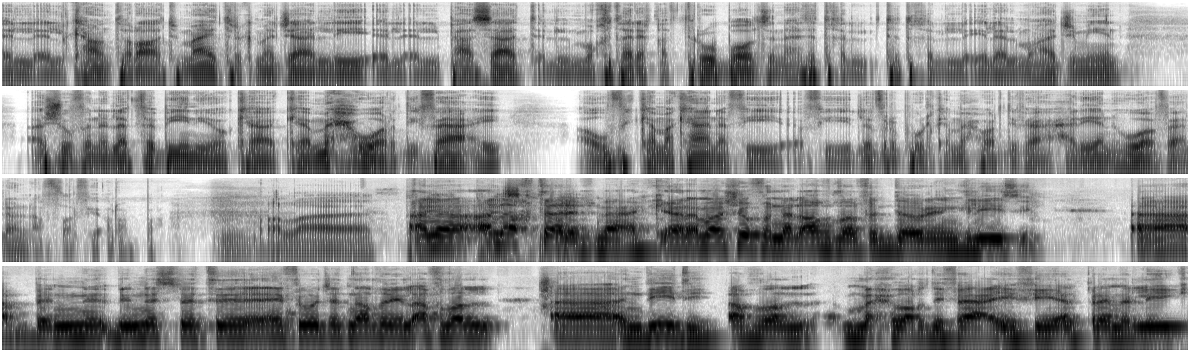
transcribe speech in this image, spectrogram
لل counterات وما يترك مجال للباسات المخترقة through balls أنها تدخل تدخل إلى المهاجمين. أشوف أن فابينيو ك- كمحور دفاعي أو في كمكانة في في ليفربول كمحور دفاعي حاليا هو فعلا الأفضل في أوروبا. مم، والله أنا أنا أختلف معك. أنا ما أشوف إن الأفضل في الدوري الإنجليزي. آه، بالنسبة في وجهة نظري الأفضل آه، إنديدي أفضل محور دفاعي في ال Premier League.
